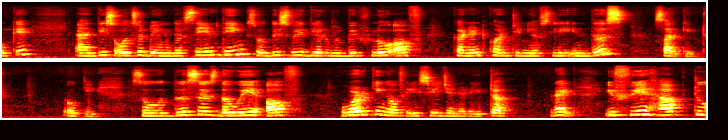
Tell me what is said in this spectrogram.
okay and this also doing the same thing. So this way there will be flow of current continuously in this circuit. Okay. So this is the way of working of AC generator right? If we have to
